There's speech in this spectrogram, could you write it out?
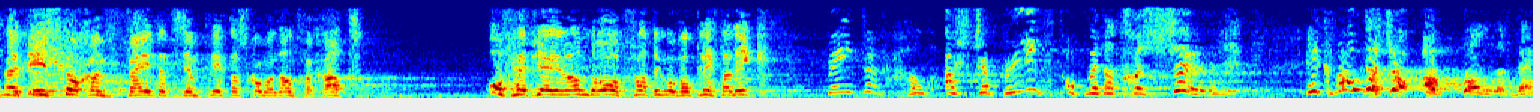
Het is toch een feit dat hij zijn plicht als commandant vergat. Of heb jij een andere opvatting over plicht dan ik? Peter, hou alsjeblieft op met dat gezeur. Ik wou dat je opdonderde.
